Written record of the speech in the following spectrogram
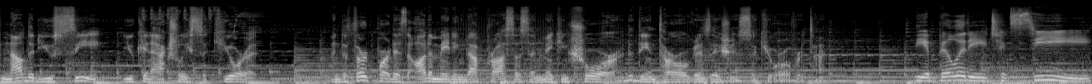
Now that you see, you can actually secure it. And the third part is automating that process and making sure that the entire organization is secure over time. The ability to see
